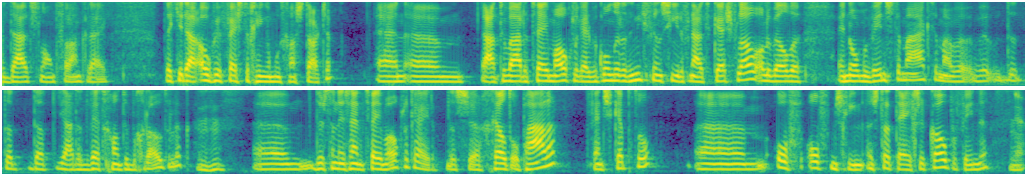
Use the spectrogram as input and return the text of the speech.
ook naar Duitsland, Frankrijk, dat je daar ook weer vestigingen moet gaan starten. En ehm, ja, toen waren er twee mogelijkheden. We konden dat niet financieren vanuit de cashflow, alhoewel we enorme winsten maakten. Maar we, we- dat, dat, dat, ja, dat werd gewoon te begrotelijk. Ehm, dus dan zijn er twee mogelijkheden. Dat is eh, geld ophalen, venture capital. Ehm, of, of misschien een strategische koper vinden Ja.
